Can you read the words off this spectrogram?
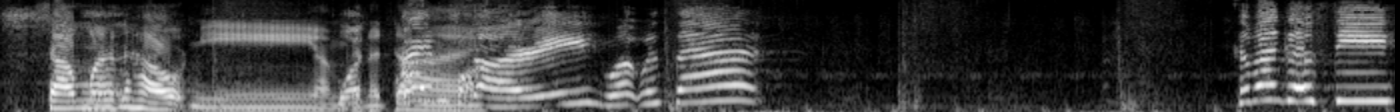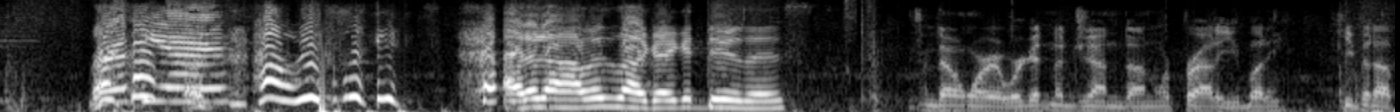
Someone Oh, help me. I'm What? gonna die. I'm sorry. What was that? Come on, Ghosty. We're up here. help me, please. I don't know how much longer I can do this. And don't worry, we're getting a gen done. We're proud of you, buddy. Keep it up.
